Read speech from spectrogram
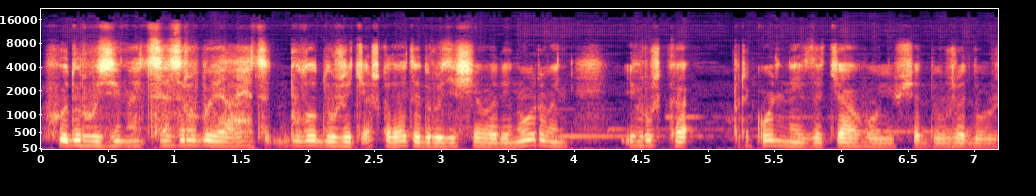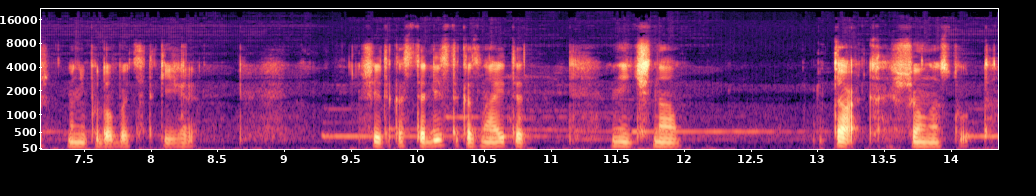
Фу, друзі, ми це зробили. Це було дуже тяжко. Давайте, друзі, ще один уровень. Ігрушка прикольна і затягую ще дуже-дуже. Мені подобаються такі ігри. Ще й така стилістика, знаєте, нічна. Так, що в нас тут?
